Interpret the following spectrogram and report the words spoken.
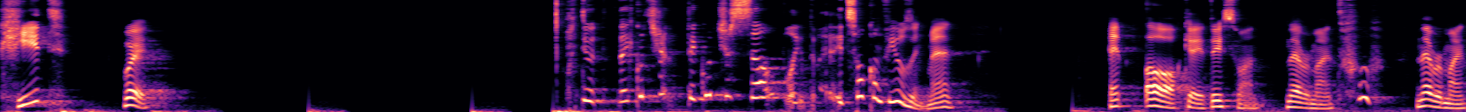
Hit? Wait. Dude, they could they could just sell like it's so confusing, man. And oh, okay, this one. Never mind. Whew. Never mind.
